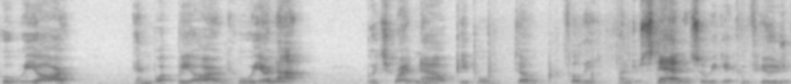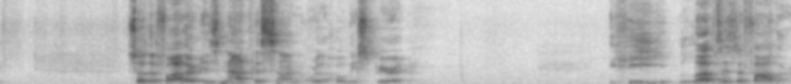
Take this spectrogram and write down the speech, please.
who we are and what we are and who we are not, which right now people don't fully understand and so we get confusion. So the Father is not the Son or the Holy Spirit. He loves as a father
